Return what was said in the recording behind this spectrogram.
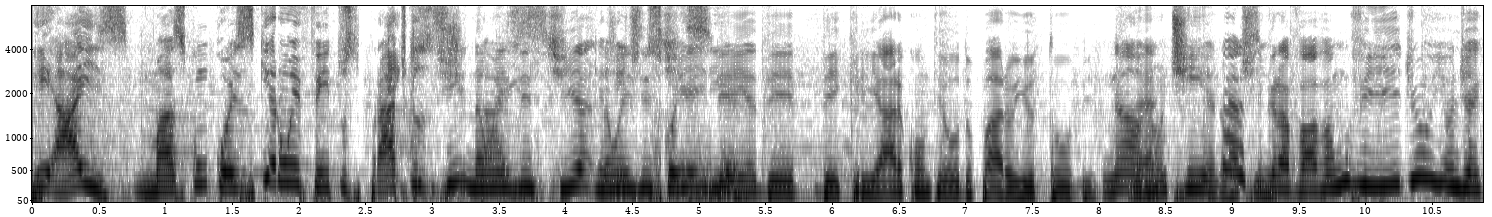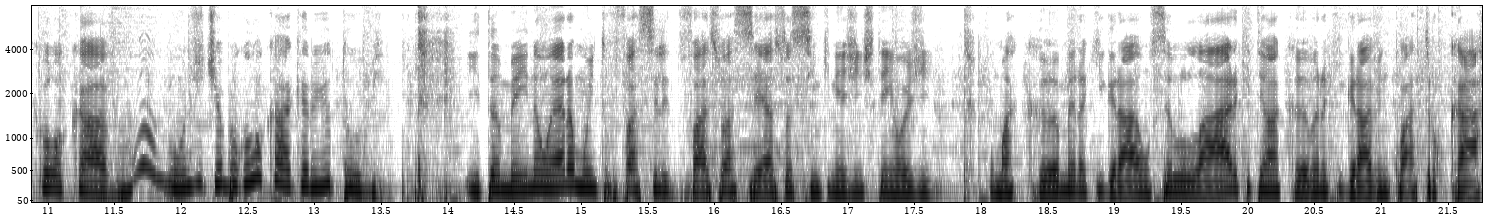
reais, mas com coisas que eram efeitos práticos Sim, digitais não existia, não existia a ideia de, de criar conteúdo para o YouTube. Não, né? não tinha, não se tinha. gravava um vídeo e onde é que colocava? Ah, Onde tinha pra colocar, que era o YouTube. E também não era muito fácil, fácil acesso, assim, que nem a gente tem hoje uma câmera que grava, um celular que tem uma câmera que grava em 4K.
